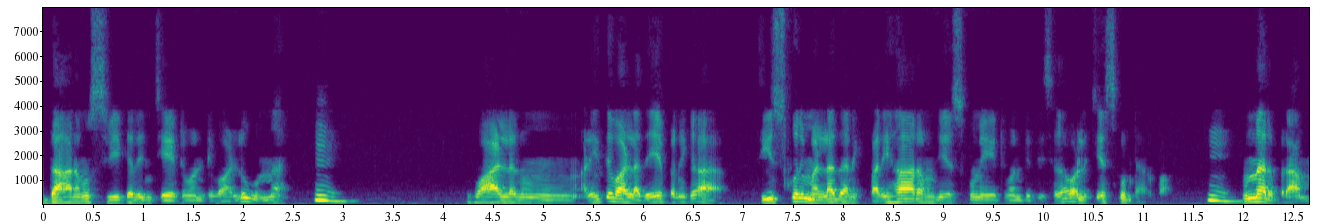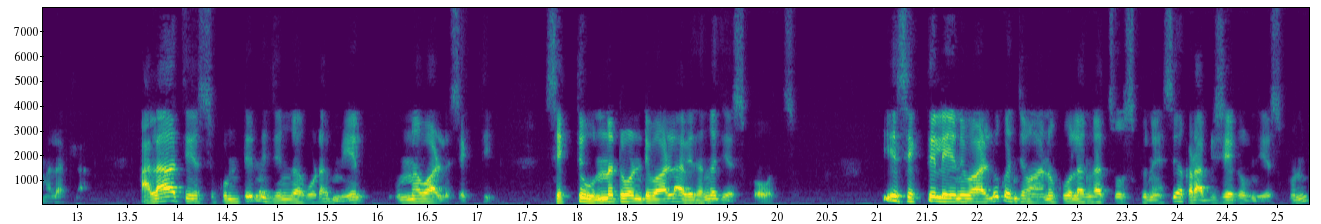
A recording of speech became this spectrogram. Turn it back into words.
దానము స్వీకరించేటువంటి వాళ్ళు ఉన్నారు. వాళ్ళను అడిగితే వాళ్ళు అదే పనిగా తీసుకుని మళ్ళా దానికి పరిహారం చేసుకునేటువంటి దిశగా వాళ్ళు చేసుకుంటారు పాపం. ఉమ్. ఉన్నారు బ్రాహ్మలు అట్లా. అలా చేసుకుంటే నిజంగా కూడా మేలు. ఉన్నవాళ్ళు శక్తి. శక్తి ఉన్నటువంటి వాళ్ళు ఆ విధంగా చేసుకోవచ్చు. ఈ శక్తి లేని వాళ్ళు కొంచెం అనుకూలంగా చూసుకునేసి అక్కడ అభిషేకం చేసుకుని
